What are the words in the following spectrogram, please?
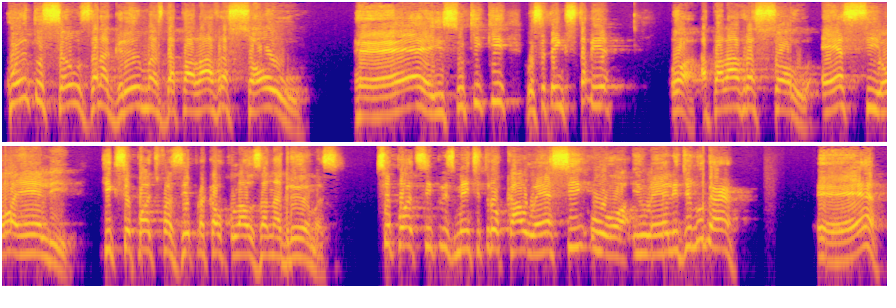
quantos são os anagramas da palavra sol? É isso que, que você tem que saber. Ó, a palavra sol, S-O-L. O que, que você pode fazer para calcular os anagramas? Você pode simplesmente trocar o S, o O e o L de lugar. É.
